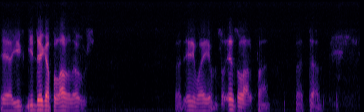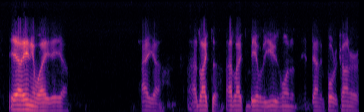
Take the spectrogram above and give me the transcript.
Yeah, you you dig up a lot of those. But anyway, it was it's a lot of fun. But uh, yeah, anyway, yeah. I uh, I'd like to I'd like to be able to use one down in Port O'Connor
